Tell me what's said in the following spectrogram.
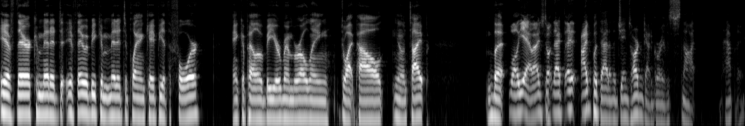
If they're committed, to, if they would be committed to playing KP at the four, and Capela would be your rim rolling Dwight Powell, you know, type. But Well, yeah, I just don't. That I, I put that in the James Harden category. It was just not happening.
